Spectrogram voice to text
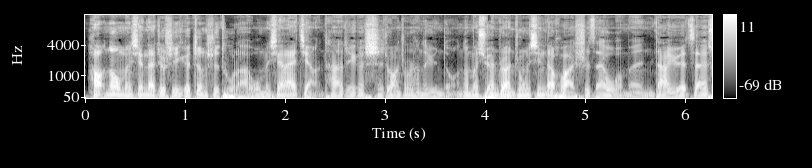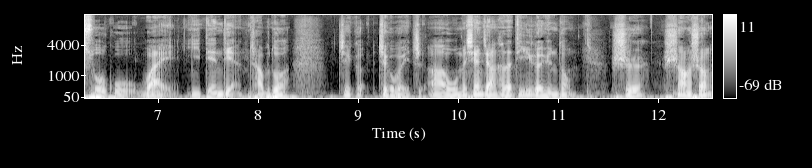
好，那我们现在就是一个正视图了。我们先来讲它这个矢状轴上的运动。那么旋转中心的话是在我们大约在锁骨外一点点，差不多这个这个位置啊。我们先讲它的第一个运动是上升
